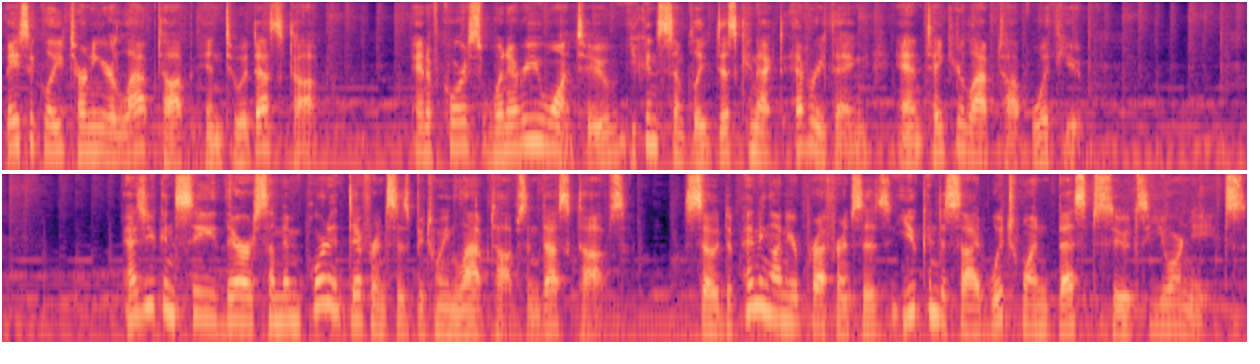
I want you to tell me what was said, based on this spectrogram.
basically turning your laptop into a desktop. And of course, whenever you want to, you can simply disconnect everything and take your laptop with you. As you can see, there are some important differences between laptops and desktops, so depending on your preferences, you can decide which one best suits your needs.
